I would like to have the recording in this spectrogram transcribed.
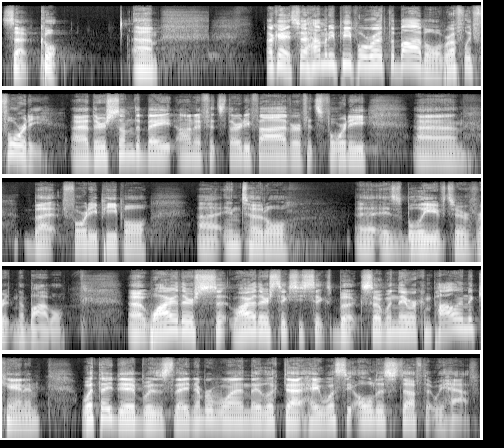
So cool. Um, Okay, so how many people wrote the Bible? Roughly 40. Uh, there's some debate on if it's 35 or if it's 40, um, but 40 people uh, in total uh, is believed to have written the Bible. Uh, why are there why are there 66 books? So when they were compiling the canon, what they did was they number one they looked at hey what's the oldest stuff that we have,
